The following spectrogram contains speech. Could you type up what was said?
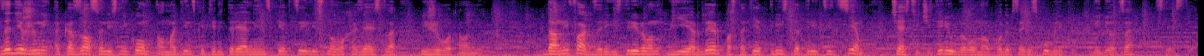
Задержанный оказался лесником Алматинской территориальной инспекции лесного хозяйства и животного мира. Данный факт зарегистрирован в ЕРДР по статье 337 части 4 Уголовного кодекса Республики. Ведется следствие.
